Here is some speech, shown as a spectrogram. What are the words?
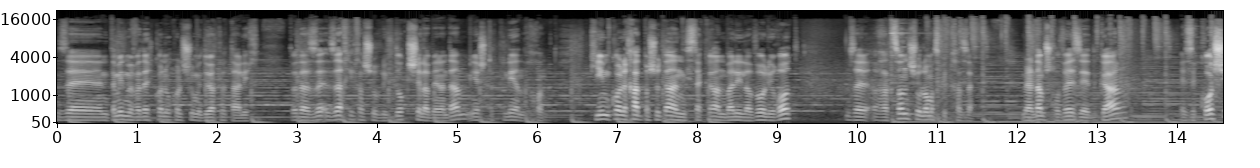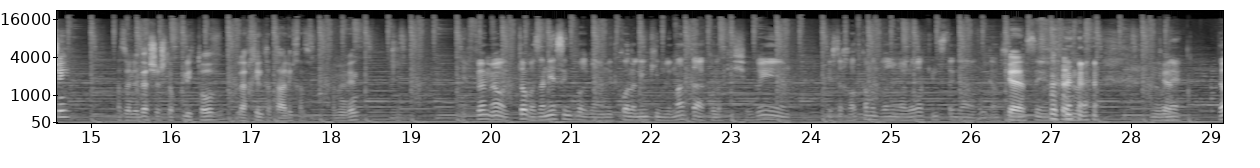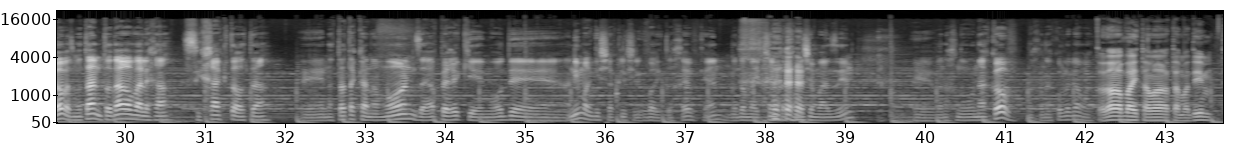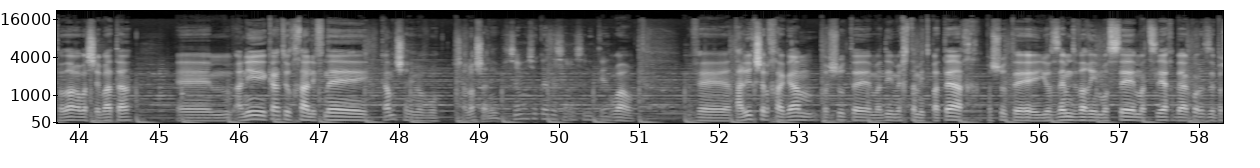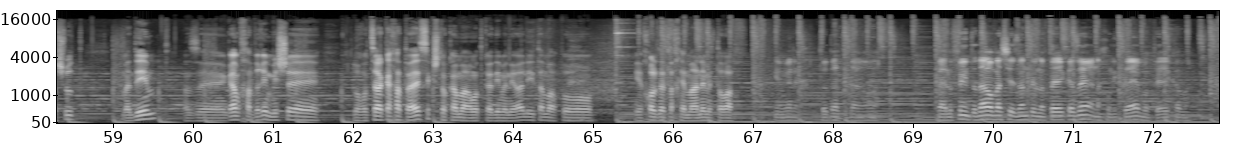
זה, אני תמיד מוודא קודם כל שהוא מדויק לתהליך. אתה יודע, זה, זה הכי חשוב, לבדוק שלבן אדם יש את הכלי הנכון. כי אם כל אחד פשוט, אה, אני סקרן, בא לי לבוא לראות, זה רצון שהוא לא מספיק חזק. בן אדם שחווה איזה אתגר, איזה קושי, אז אני יודע שיש לו כלי טוב להכיל את התהליך הזה, אתה מבין? יפה מאוד. טוב, אז אני אשים כבר גם את כל הלינקים למטה, כל הכישורים. יש לך עוד כמה דברים, אבל לא רק אינסטגרם, אבל גם כן. שנשים. מעולה. טוב, אז מתן, תודה רבה לך, שיחקת אותה, אה, נתת כאן המון, זה היה פרק אה, מאוד... אה, אני מרגיש שהכלי שלי כבר התרחב, כן? לא יודע מה איתכם ככה, מי שמאזין. ואנחנו נעקוב, אנחנו נעקוב לגמרי. תודה רבה, איתמר, אתה מדהים. תודה רבה שבאת. אני הכרתי אותך לפני כמה שנים עברו? שלוש שנים? אני חושב משהו כזה, שלוש שנים, כן. וואו. והתהליך שלך גם פשוט מדהים, איך שאתה מתפתח, פשוט יוזם דברים, עושה, מצליח בהכל, זה פשוט מדהים. אז גם חברים, מי שלא רוצה לקחת את העסק שלו כמה רמות קדימה, נראה לי איתמר פה יכול לתת לכם מענה מטורף. כן, מלך, תודה, תודה רבה. ואלופים, תודה רבה שהאזנתם לפרק הזה, אנחנו נתראה בפרק הבא.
